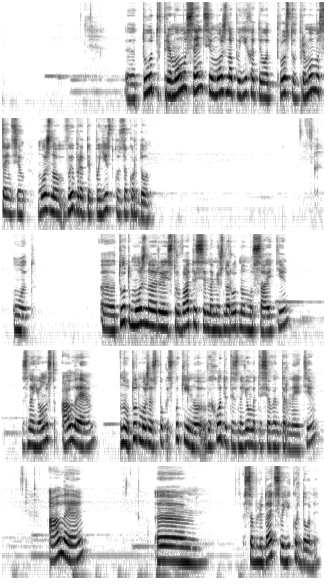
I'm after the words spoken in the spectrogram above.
Е, Тут в прямому сенсі можна поїхати, от просто в прямому сенсі можна вибрати поїздку за кордон. От. Е, Тут можна реєструватися на міжнародному сайті знайомств, але ну, тут можна спокійно виходити, знайомитися в інтернеті, але е, соблюдати свої кордони.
